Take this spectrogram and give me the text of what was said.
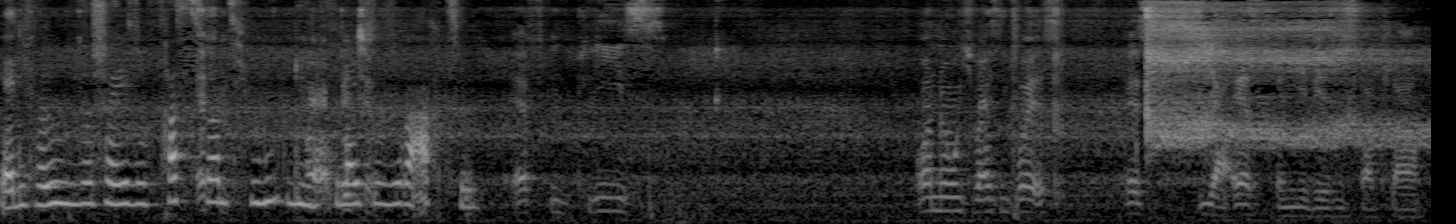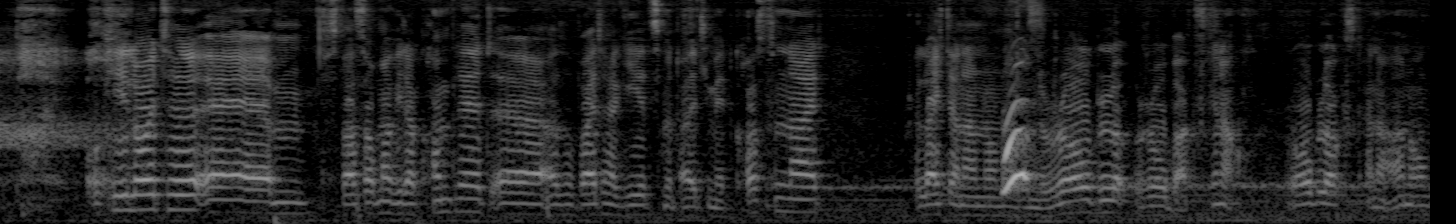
Ja, die Folge wahrscheinlich so fast Effen. 20 Minuten gehen, Oh, vielleicht bitte. sogar 18. Efton, please. Oh no, ich weiß nicht, wo er ist. Er ist. Ja, er ist drin gewesen, es war klar. Okay, Leute, ähm, das war's auch mal wieder komplett. Äh, also weiter geht's mit Ultimate Custom Night. Vielleicht dann auch noch eine Robux, genau. Roblox, keine Ahnung.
